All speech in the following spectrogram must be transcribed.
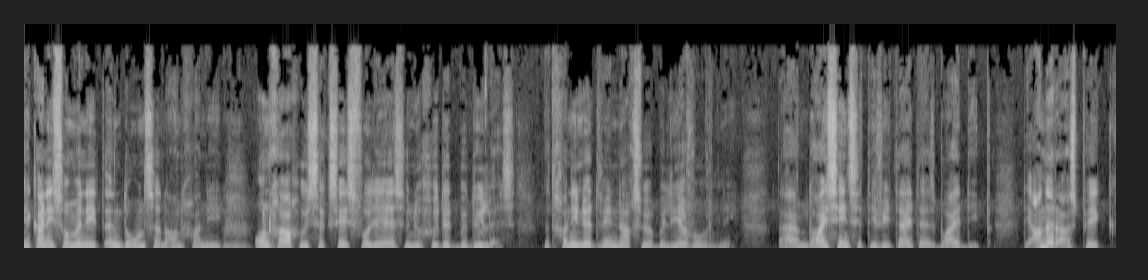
jy kan nie sommer net in dons en aangaan nie, mm. ongeag hoe suksesvol jy is en hoe goed dit bedoel is. Dit gaan nie noodwendig so beleef word nie. Ehm um, daai sensitiwiteit is baie diep. Die ander aspek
